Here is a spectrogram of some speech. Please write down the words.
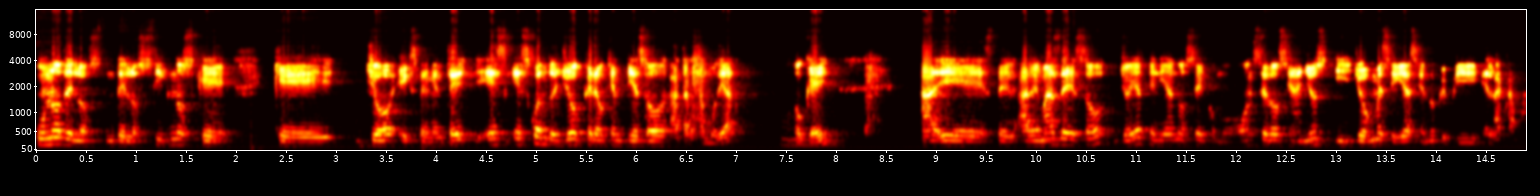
uno de los, de los signos que, que yo experimenté es, es cuando yo creo que empiezo a tartamudear, ¿ok? Este, además de eso, yo ya tenía, no sé, como 11, 12 años y yo me seguía haciendo pipí en la cama.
